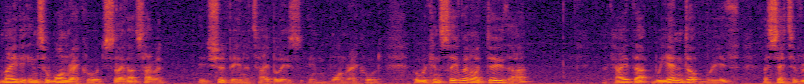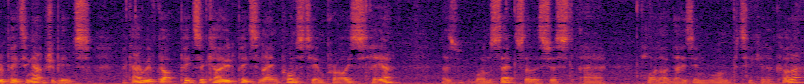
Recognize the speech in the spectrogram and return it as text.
made it into one record. So that's how it, it should be in a table, is in one record. But we can see when I do that, okay, that we end up with a set of repeating attributes. Okay, we've got pizza code, pizza name, quantity and price here as one set so let's just uh, highlight those in one particular colour.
